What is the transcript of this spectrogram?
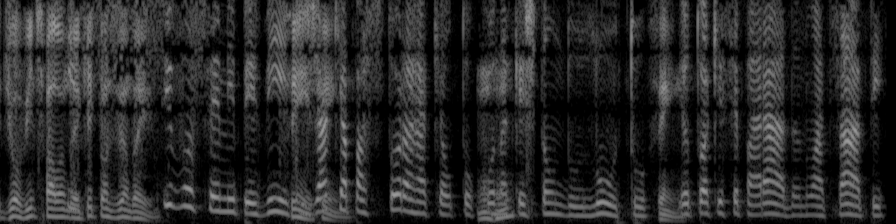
e- de ouvintes falando aí. O que estão dizendo aí? Se você me permite, Sim, já sim. que a pastora Raquel tocou Uhum. na questão do luto, Sim. eu tô aqui separada no WhatsApp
